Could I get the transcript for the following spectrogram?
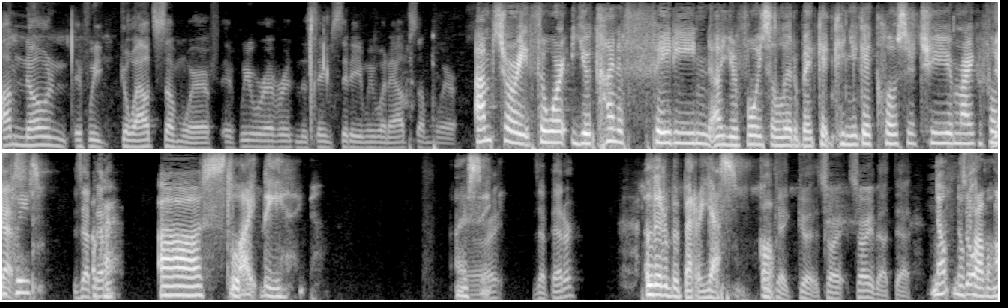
I'm known if we go out somewhere if, if we were ever in the same city and we went out somewhere. I'm sorry thor you're kind of fading uh, your voice a little bit. Can, can you get closer to your microphone yes. please? Is that better? Okay. uh slightly. I All see. right. is that better? A little bit better yes. Go. okay good. Sorry sorry about that. No no so, problem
